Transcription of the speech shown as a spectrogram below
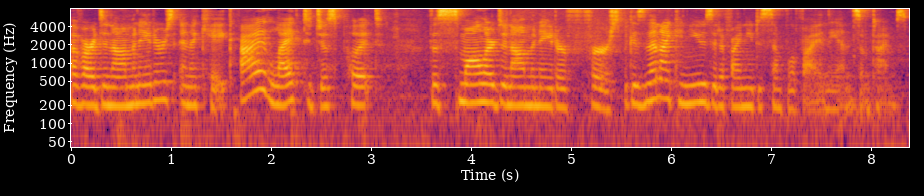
of our denominators in a cake. I like to just put the smaller denominator first because then I can use it if I need to simplify in the end sometimes.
